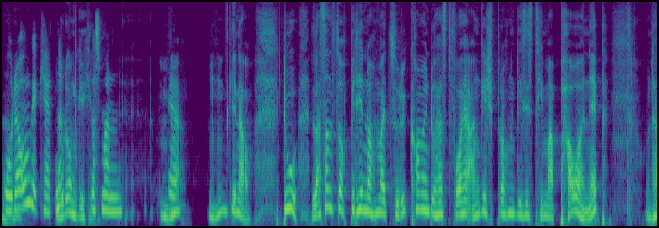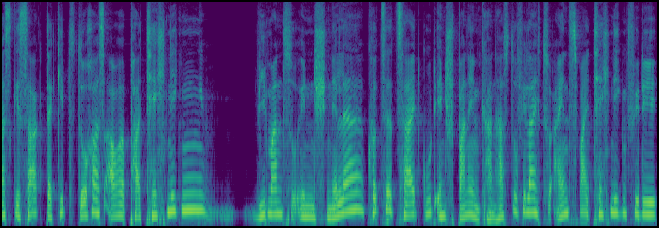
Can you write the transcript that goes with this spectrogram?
Oder umgekehrt, ne? Oder umgekehrt. Dass man, mhm. ja. Mhm, genau. Du, lass uns doch bitte nochmal zurückkommen. Du hast vorher angesprochen dieses Thema Powernap und hast gesagt, da gibt es durchaus auch ein paar Techniken, wie man so in schneller, kurzer Zeit gut entspannen kann. Hast du vielleicht so ein, zwei Techniken für die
